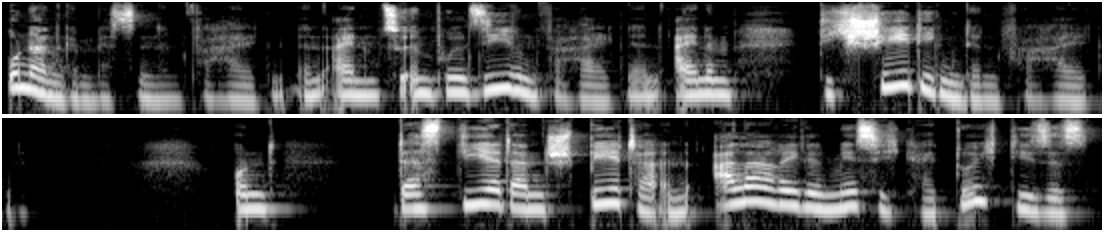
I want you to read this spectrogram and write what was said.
unangemessenen Verhalten, in einem zu impulsiven Verhalten, in einem dich schädigenden Verhalten? Und dass dir dann später in aller Regelmäßigkeit durch dieses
